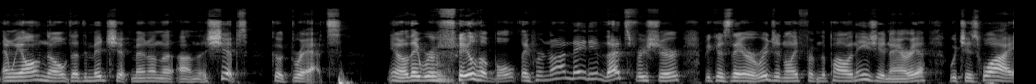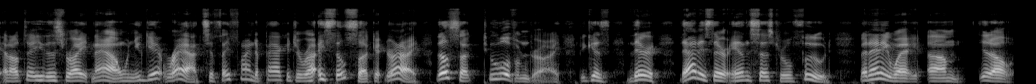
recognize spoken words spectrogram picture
And we all know that the midshipmen on the on the ships cooked rats. You know, they were available. They were non native, that's for sure, because they are originally from the Polynesian area, which is why, and I'll tell you this right now when you get rats, if they find a package of rice, they'll suck it dry. They'll suck two of them dry because they're, that is their ancestral food. But anyway, um, you know,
